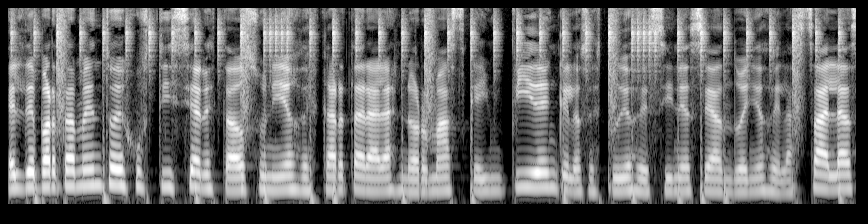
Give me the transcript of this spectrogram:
El Departamento de Justicia en Estados Unidos descartará las normas que impiden que los estudios de cine sean dueños de las salas,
